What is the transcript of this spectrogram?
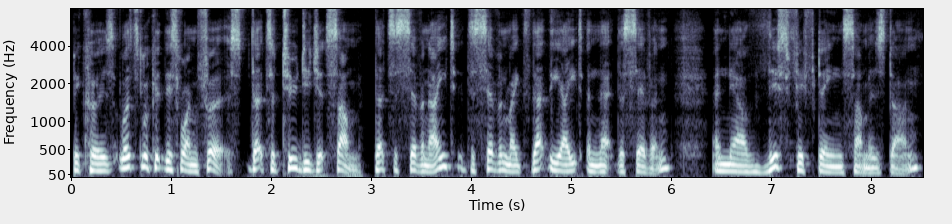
Because let's look at this one first. That's a two digit sum. That's a 7 8. The 7 makes that the 8 and that the 7. And now this 15 sum is done.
